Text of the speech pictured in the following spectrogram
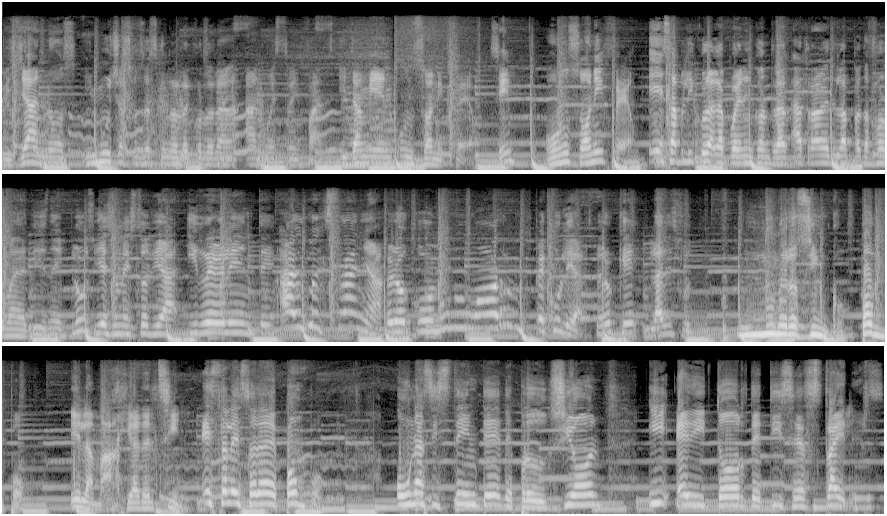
villanos y muchas cosas que nos recordarán a nuestra infancia. Y también un Sonic feo, ¿sí? Un Sonic feo. Esta película la pueden encontrar a través de la plataforma de Disney Plus y es una historia irreverente, algo extraña, pero con un humor peculiar. Espero que la disfruten. Número 5. Pompo y la magia del cine. Esta es la historia de Pompo, un asistente de producción y editor de teasers trailers.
